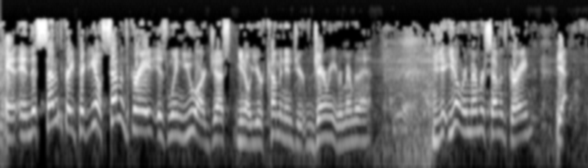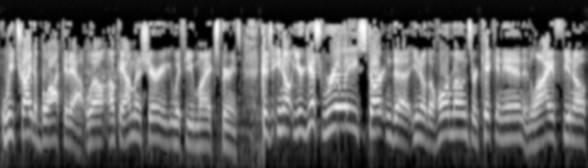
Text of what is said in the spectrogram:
And, and this seventh grade picture, you know, seventh grade is when you are just, you know, you're coming into your. Jeremy, you remember that? You, you don't remember seventh grade? Yeah we try to block it out. Well, okay, I'm going to share with you my experience because you know you're just really starting to, you know, the hormones are kicking in and life, you know,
